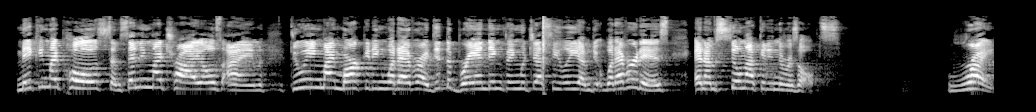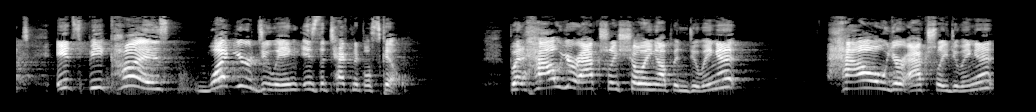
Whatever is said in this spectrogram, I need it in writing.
making my posts. I'm sending my trials. I'm doing my marketing, whatever. I did the branding thing with Jessie Lee. I'm do- whatever it is, and I'm still not getting the results. Right. It's because what you're doing is the technical skill. But how you're actually showing up and doing it, how you're actually doing it,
